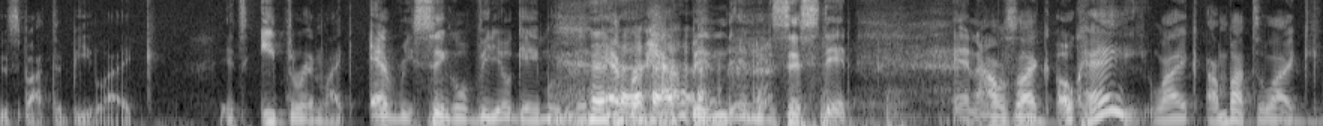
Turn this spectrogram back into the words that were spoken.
it's about to be like, it's ethering like every single video game movie that ever happened and existed." And I was like, "Okay, like I'm about to like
